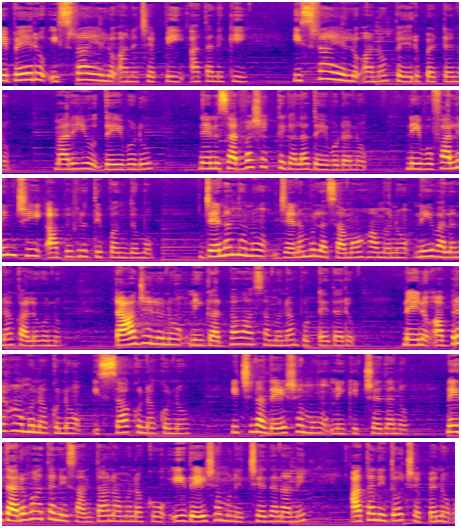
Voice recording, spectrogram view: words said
నీ పేరు ఇస్రాయేలు అని చెప్పి అతనికి ఇస్రాయేలు అను పేరు పెట్టెను. మరియు దేవుడు నేను సర్వశక్తి గల దేవుడను. నీవు ఫలించి అభివృద్ధి పొందుము. జనమును జనముల సమూహమును నీ వలన కలుగును. రాజులను నీ గర్భవాసమున పుట్టెదరు. నేను అబ్రహామునకును ఇస్సాకునకును ఇచ్చిన దేశము నీకిచ్చేదను. నీ తరువాత నీ సంతానమునకు ఈ దేశమునిచ్చేదనని అతనితో చెప్పెను.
